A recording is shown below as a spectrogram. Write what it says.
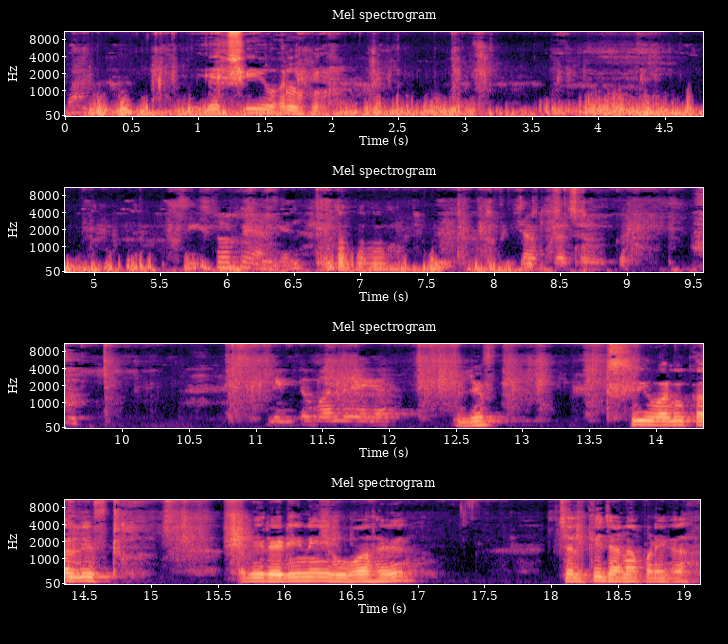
इधर इधर से वन है लिफ्ट तो लिफ्ट सी वन का लिफ्ट अभी रेडी नहीं हुआ है। चल के जाना पड़ेगा।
